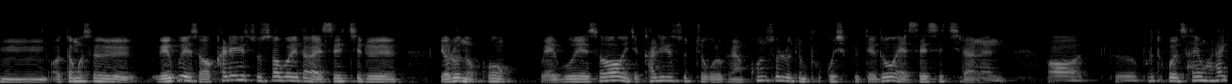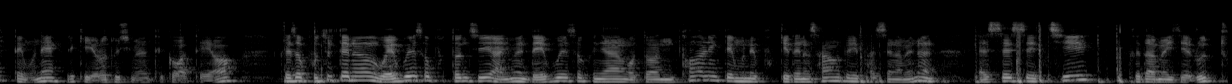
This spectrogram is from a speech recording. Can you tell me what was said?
음 어떤 것을 외부에서 칼리니스 서버에다가 SSH를 열어놓고 외부에서 이제 칼리니스 쪽으로 그냥 콘솔로 좀 붙고 싶을 때도 SSH라는 어, 그 프로토콜을 사용을 하기 때문에 이렇게 열어두시면 될 것 같아요. 그래서 붙을 때는 외부에서 붙던지 아니면 내부에서 그냥 어떤 터널링 때문에 붙게 되는 상황들이 발생하면은 SSH 그 다음에 이제 루트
